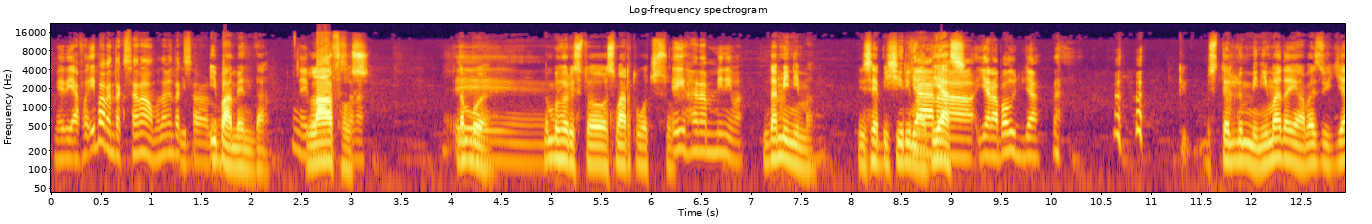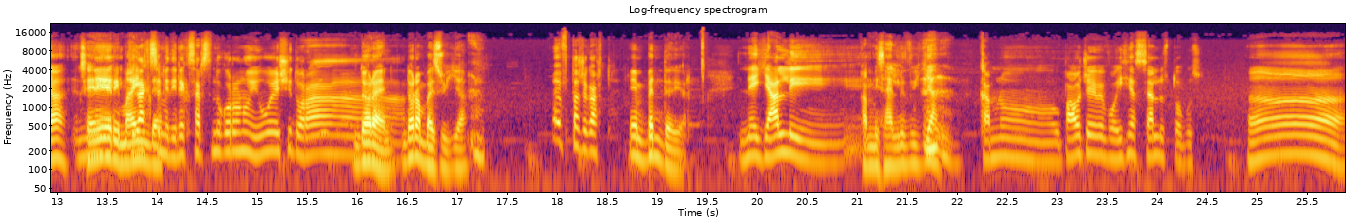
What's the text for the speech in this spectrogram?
Με διαφορά. Είπαμε τα ξανά όμως, δεν τα ξανά. Είπαμε τα. Ναι, είπαμε τα Λάθος. ξανά. Δεν μου- Ε, Δεν μου θεωρείς το smartwatch σου. ε, Είχα ένα μήνυμα. Τα μήνυμα. Είσαι Για επιχειρηματίας. να, για να πάω δουλειά. Στέλνουν μηνύματα για να πάει δουλειά. Ξέρει Ναι, Κοίταξε reminder. με την έξαρση του κορονοϊού έχει τώρα... Τώρα είναι. Τώρα πάει δουλειά. Έφτασε κάρτα. Είναι πέντε δύο. Ναι, για άλλη... Καμίς άλλη δουλειά. Κάμνω... Πάω και βοήθεια σε άλλους τόπους. Α,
